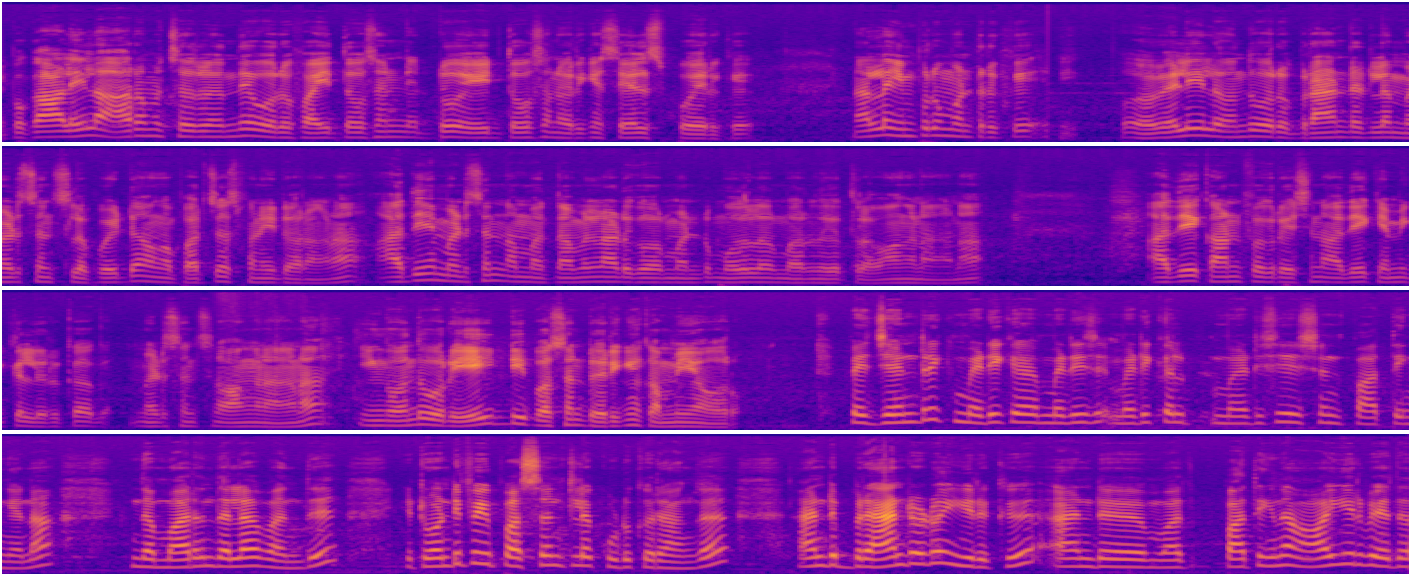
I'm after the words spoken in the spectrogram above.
இப்போ காலையில் ஆரம்பித்ததுலேருந்தே ஒரு five thousand to eight thousand வரைக்கும் சேல்ஸ் போயிருக்கு. நல்ல இம்ப்ரூவ்மெண்ட் இருக்குது இப்போ வெளியில் வந்து ஒரு பிராண்டடில் மெடிசன்ஸில் போயிட்டு அவங்க பர்ச்சேஸ் பண்ணிட்டு வராங்கன்னா அதே மெடிசன் நம்ம தமிழ்நாடு கவர்மெண்ட்டு முதல்வர் மருந்தகத்தில் வாங்கினாங்கன்னா அதே கான்ஃபிகரேஷன் அதே கெமிக்கல் இருக்க மெடிசன்ஸ் வாங்கினாங்கன்னா இங்கே வந்து ஒரு எயிட்டி பர்சன்ட் வரைக்கும் கம்மியாக வரும். இப்போ generic medical medi medical medication பார்த்தீங்கன்னா இந்த மருந்தெல்லாம் வந்து டுவெண்ட்டி ஃபைவ் பர்சன்ட்டில் கொடுக்குறாங்க. அண்டு பிராண்டடும் இருக்குது அண்டு பார்த்தீங்கன்னா ஆயுர்வேத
